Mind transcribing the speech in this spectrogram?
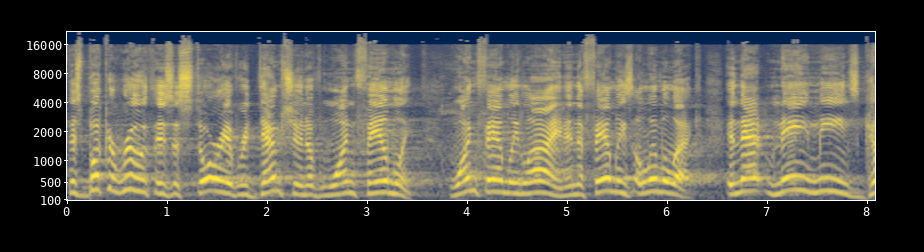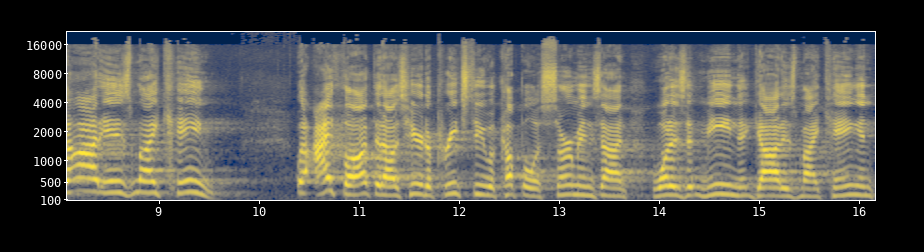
This book of Ruth is a story of redemption of one family, one family line, and the family's Elimelech. And that name means God is my King. Well, I thought that I was here to preach to you a couple of sermons on what does it mean that God is my king. And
